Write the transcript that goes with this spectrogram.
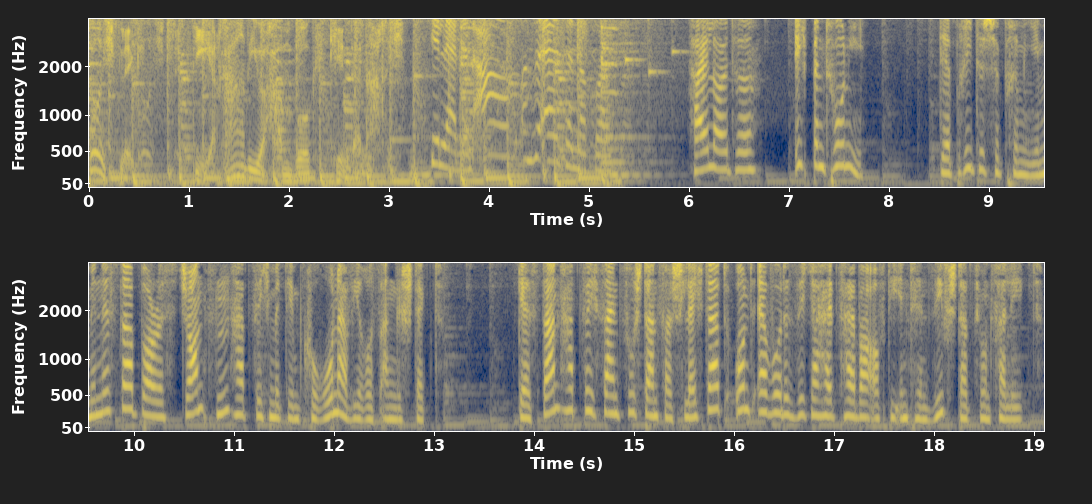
Durchblick. Die Radio Hamburg Kindernachrichten. Hier lernen auch unsere Eltern noch was. Hi Leute, ich bin Toni. Der britische Premierminister Boris Johnson hat sich mit dem Coronavirus angesteckt. Gestern hat sich sein Zustand verschlechtert und er wurde sicherheitshalber auf die Intensivstation verlegt.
